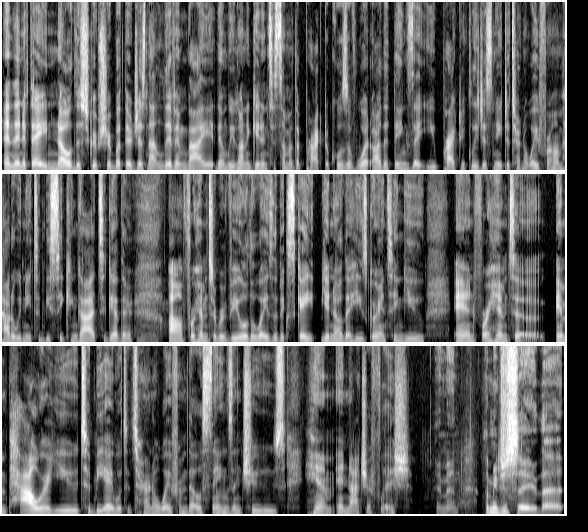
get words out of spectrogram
And then if they know the scripture, but they're just not living by it, then we're going to get into some of the practicals of what are the things that you practically just need to turn away from. How do we need to be seeking God together mm. uh, for Him to reveal the ways of escape, you know, that He's granting you, and for Him to empower you to be able to turn away from those things and choose Him and not your flesh. Amen. Let me just say that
